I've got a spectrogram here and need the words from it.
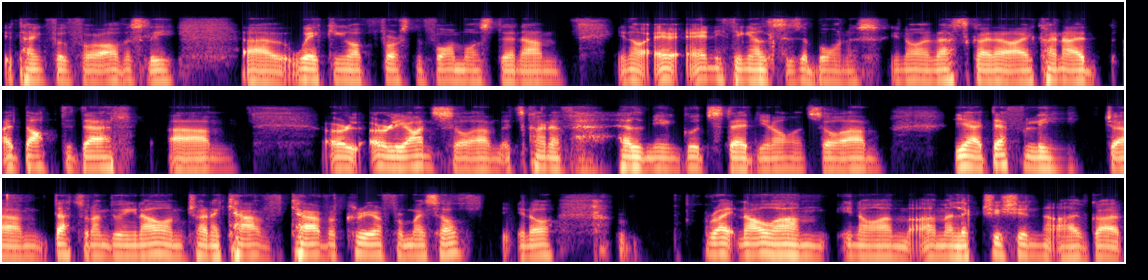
you're thankful for obviously uh, waking up first and foremost and um you know a- anything else is a bonus you know and that's kind of i kind of adopted that um early, early on. So um, it's kind of held me in good stead, you know. And so um, yeah, definitely um, that's what I'm doing now. I'm trying to carve carve a career for myself, you know. Right now, um, you know, I'm I'm an electrician. I've got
